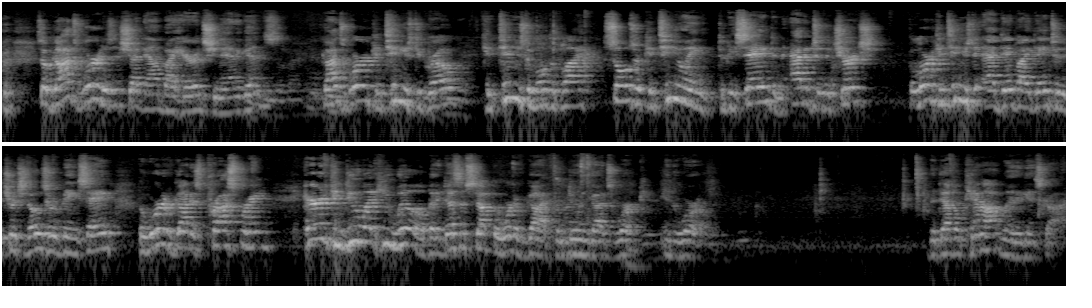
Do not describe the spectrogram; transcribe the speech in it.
so God's word isn't shut down by Herod's shenanigans. God's word continues to grow, continues to multiply. Souls are continuing to be saved and added to the church. The Lord continues to add day by day to the church those who are being saved. The word of God is prospering. Herod can do what he will, but it doesn't stop the word of God from doing God's work in the world. The devil cannot win against God.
